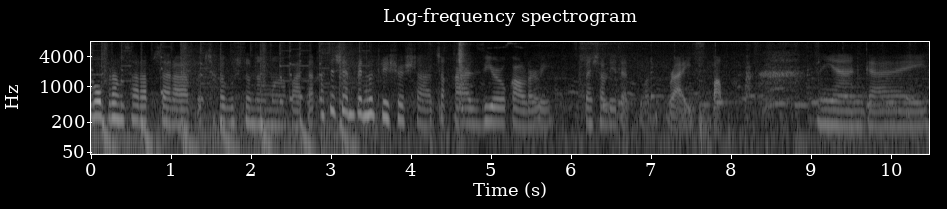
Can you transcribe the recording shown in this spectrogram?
sobrang sarap-sarap at saka gusto ng mga bata. Kasi syempre nutritious siya at saka zero calorie. Especially that one, rice pop. Ayan, guys.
